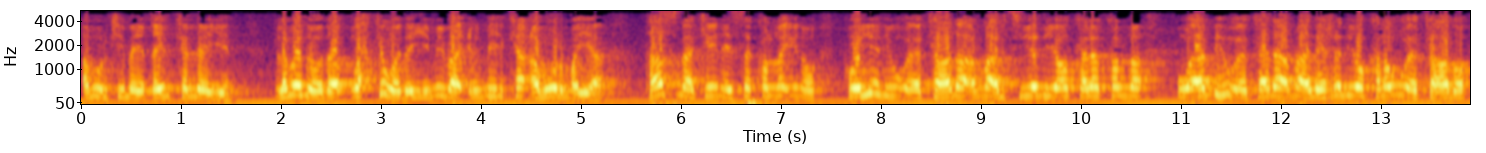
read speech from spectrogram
abuurkii bay qeyb ka leeyihiin labadooda wax ka wada yimi baa ilmihii ka abuurmaya. Taas baa keenaysa kolna inuu hooyadii u ekaado ama abtiyadii oo kale kolna uu aabihii u ekaado ama adeeradii oo kale u ekaado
